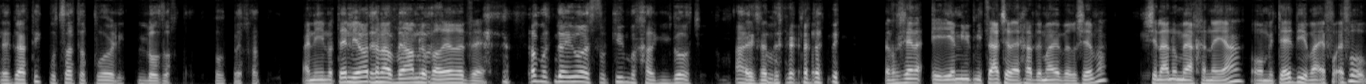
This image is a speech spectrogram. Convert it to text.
לדעתי קבוצת הפועל לא זכתה באחד. אני נותן ליונתן אברהם לברר את זה. תמיד היו עסוקים בחגיגות. אתה חושב שיהיה מצעד של האחד במאי בבאר שבע? שלנו מהחנייה, או מטדי, מה, איפה, איפה,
